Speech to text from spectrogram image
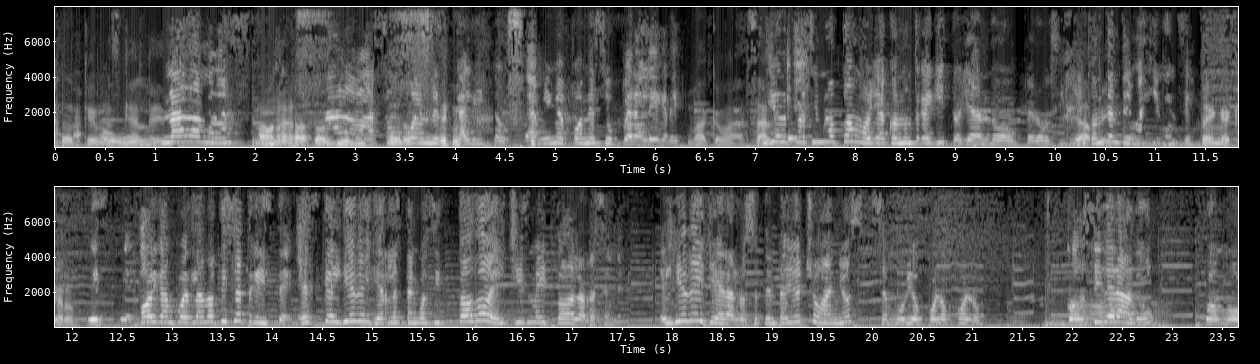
Qué mezcalito. Nada más. No Vamos a más. acabar todos bien. Nada más, un buen mezcalito. que a mí me pone súper alegre. Va que va, sale. Yo de por si no tomo ya con un traguito, ya ando, pero si bien Happy. contenta, imagínense. Venga, Caro. Este, oigan, pues la noticia triste es que el día de ayer les tengo así todo el chisme y toda la reseña. El día de ayer, a los 78 años, se murió Polo Polo, considerado como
